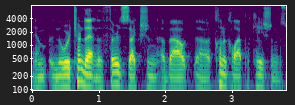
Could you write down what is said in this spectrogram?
And, and we'll return to that in the third section about uh, clinical applications.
